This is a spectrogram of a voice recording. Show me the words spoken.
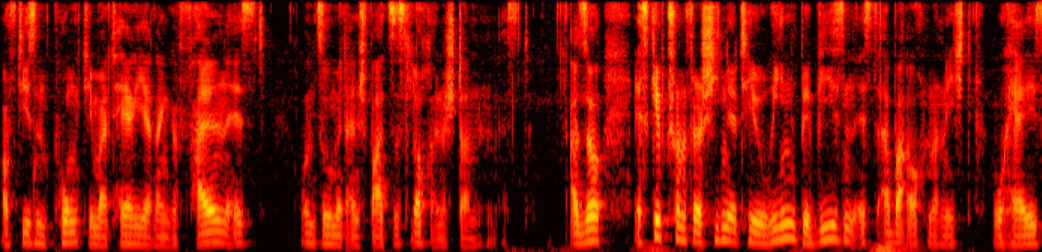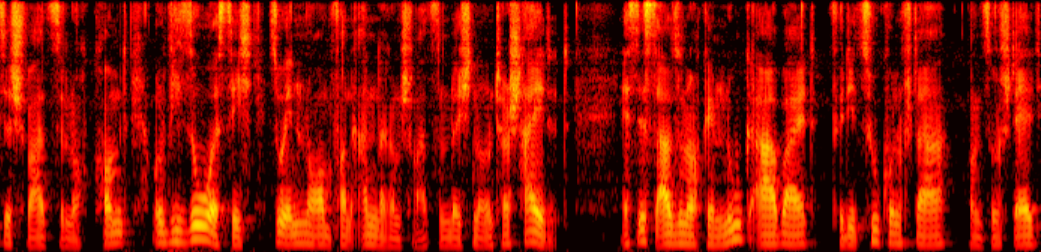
auf diesen Punkt die Materie dann gefallen ist und somit ein schwarzes Loch entstanden ist. Also es gibt schon verschiedene Theorien, bewiesen ist aber auch noch nicht, woher dieses schwarze Loch kommt und wieso es sich so enorm von anderen schwarzen Löchern unterscheidet. Es ist also noch genug Arbeit für die Zukunft da und so stellt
